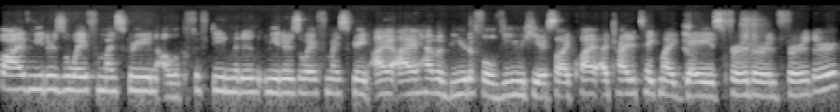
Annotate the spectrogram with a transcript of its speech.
five meters away from my screen. I'll look 15 meters away from my screen. I, I have a beautiful view here. So I quite, I try to take my gaze further and further.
